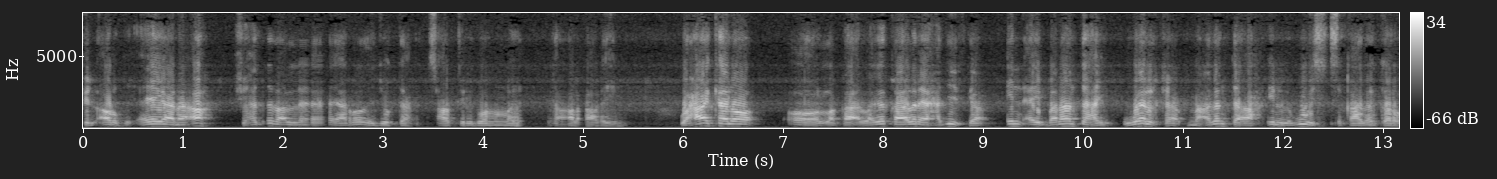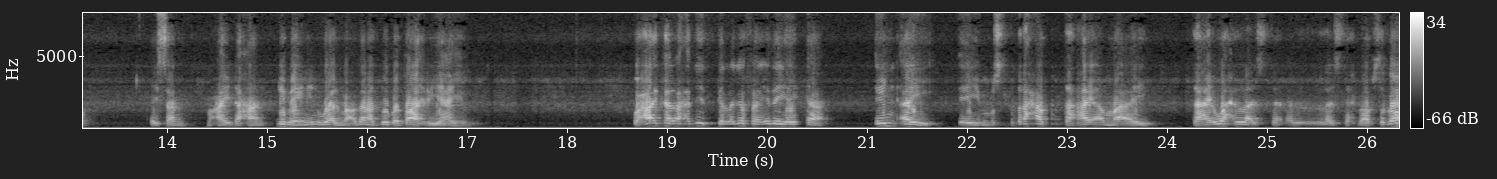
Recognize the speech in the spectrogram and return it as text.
fi lardi ayagaana ah shuhadada alle ee arlada joogta asxaabti ridwan ullahi tacaala calayhim waxaa kaloo oo laga qaadanaya xadiidka in ay banaan tahay weelka macdanta ah in lagu weyse qaadan karo aysan maxay dhahaan dhibaynin weel macdan hadduuba daahir yahay. Waxaa kaloo xadiidka laga faa'iidayaa in ay ay mustaxab tahay ama ay tahay wax la istixbaabsado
